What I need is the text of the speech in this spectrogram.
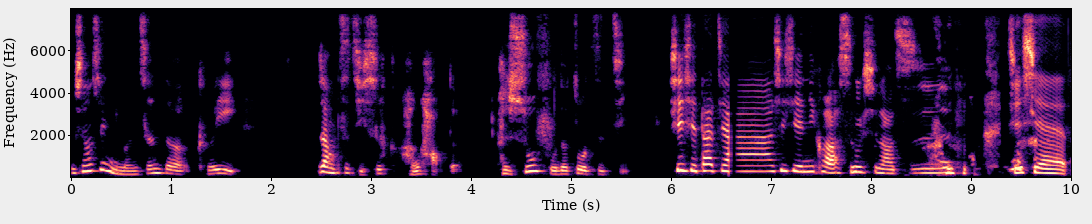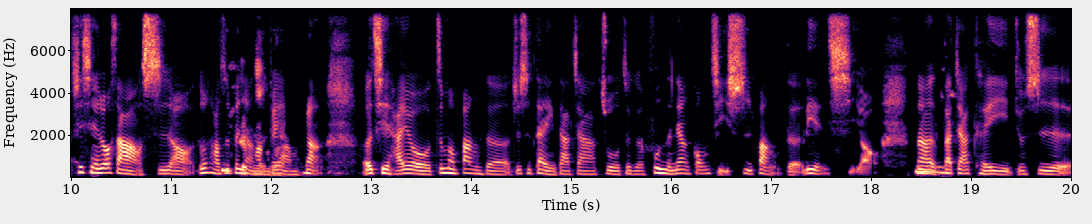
我相信你们真的可以让自己是很好的。很舒服的做自己，谢谢大家，谢谢 Nico 老师、吴老师，谢谢谢谢 Rosa 老师哦，Rosa 老师分享的非常棒，而且还有这么棒的，就是带领大家做这个负能量供给释放的练习哦。那大家可以就是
